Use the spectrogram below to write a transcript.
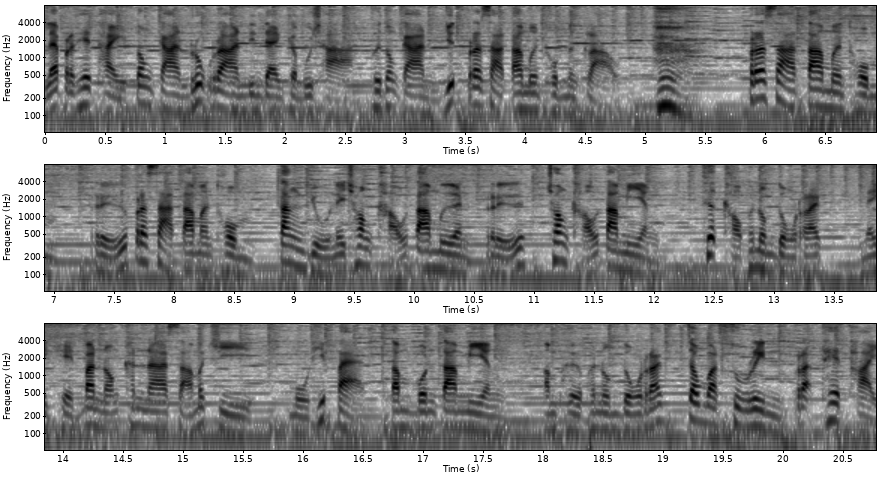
และประเทศไทยต้องการรุกรานดินแดนกัมพูชา เพื่อต้องการยึดปราสาทตาเมืองทมดังกล่าวปราสาทตาเมืองทม หรือปราสาทตามันทม ตั้งอยู่ในช่องเขาตาเมือน หรือช่องเขาตาเมียง เทือกเขาพนมดงรัก ในเขตบ้านหน้องคันนาสามัคคี หมู่ที่ 8 ตำบลตาเมียง อำเภอพนมดงรัก จังหวัดสุรินทร์ ประเทศไทย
